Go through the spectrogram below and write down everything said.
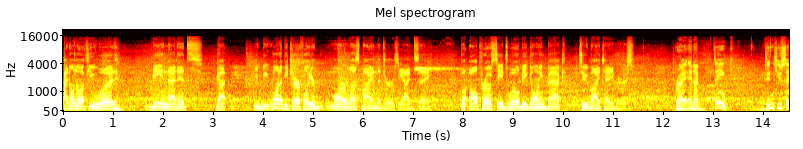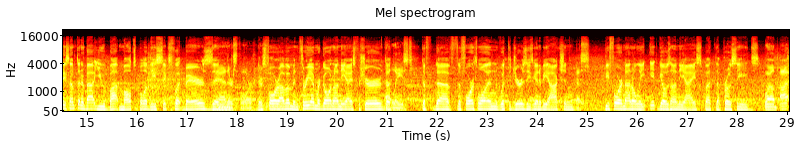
I don't know if you would, being that it's got. You be, want to be careful. You're more or less buying the jersey, I'd say, but all proceeds will be going back to buy teddy bears. Right, and I think didn't you say something about you bought multiple of these six foot bears? And Yeah, there's four. There's four of them, and three of them are going on the ice for sure. The, At least. the the the fourth one with the jersey is going to be auctioned Yes. before not only it goes on the ice, but the proceeds. Well, I,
